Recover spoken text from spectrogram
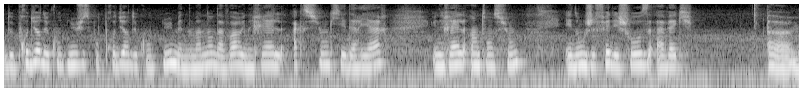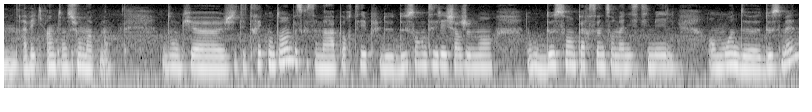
de, produire du contenu juste pour produire du contenu, mais maintenant d'avoir une réelle action qui est derrière, une réelle intention. Et donc je fais les choses avec, euh, avec intention maintenant. Donc euh, j'étais très contente parce que ça m'a apporté plus de 200 téléchargements, donc 200 personnes sur ma liste email en moins de deux semaines.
